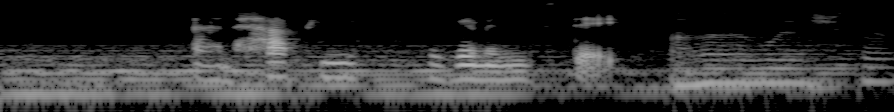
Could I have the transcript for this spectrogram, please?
and happy Women's Day.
